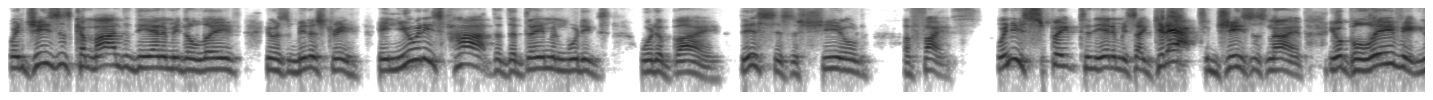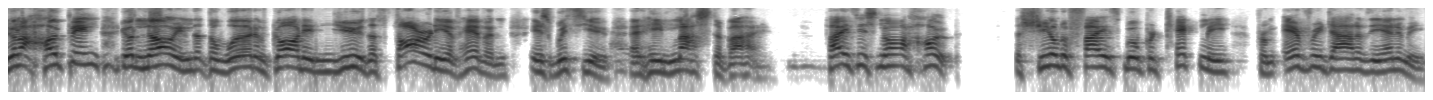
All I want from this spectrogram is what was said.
When Jesus commanded the enemy to leave, he was ministering. He knew in his heart that the demon would, would obey. This is the shield of faith. When you speak to the enemy, say, Get out in Jesus' name. You're believing, you're not hoping, you're knowing that the word of God in you, the authority of heaven, is with you and he must obey. Faith is not hope. The shield of faith will protect me from every dart of the enemy.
